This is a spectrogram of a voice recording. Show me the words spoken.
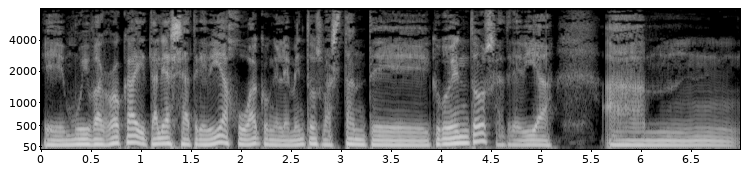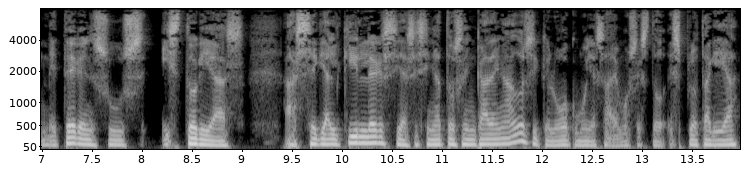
eh, muy barroca, Italia se atrevía a jugar con elementos bastante cruentos, se atrevía a mm, meter en sus historias a serial killers y asesinatos encadenados y que luego, como ya sabemos, esto explotaría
